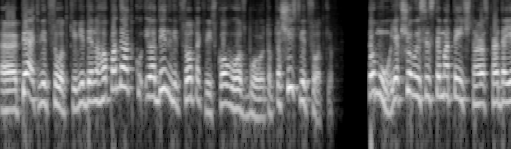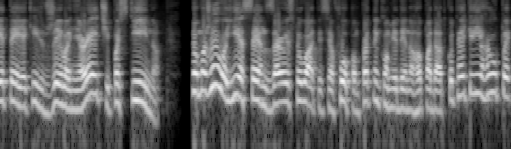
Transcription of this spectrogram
Е, 5% єдиного податку і 1% військового збору, тобто 6%. Тому, якщо ви систематично розпродаєте якісь вживані речі постійно, то можливо є сенс зареєструватися ФОПом платником єдиного податку третьої групи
